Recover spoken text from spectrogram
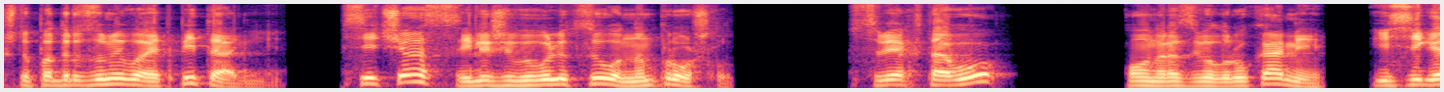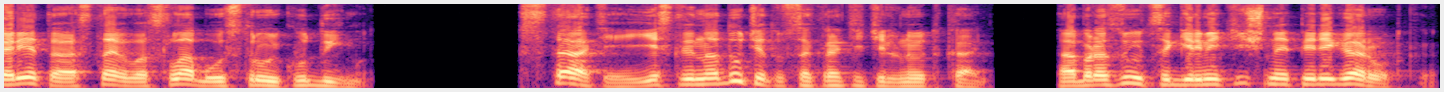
что подразумевает питание. Сейчас или же в эволюционном прошлом. Сверх того, он развел руками, и сигарета оставила слабую струйку дыма. Кстати, если надуть эту сократительную ткань, образуется герметичная перегородка.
